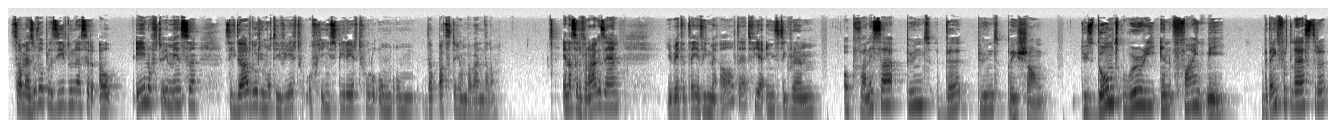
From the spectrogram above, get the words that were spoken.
Het zou mij zoveel plezier doen als er al één of twee mensen zich daardoor gemotiveerd of geïnspireerd voelen om, om dat pad te gaan bewandelen. En als er vragen zijn, je weet het, je vindt mij altijd via Instagram op vanessa.de.peuchon. Dus don't worry and find me. Bedankt voor het luisteren.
